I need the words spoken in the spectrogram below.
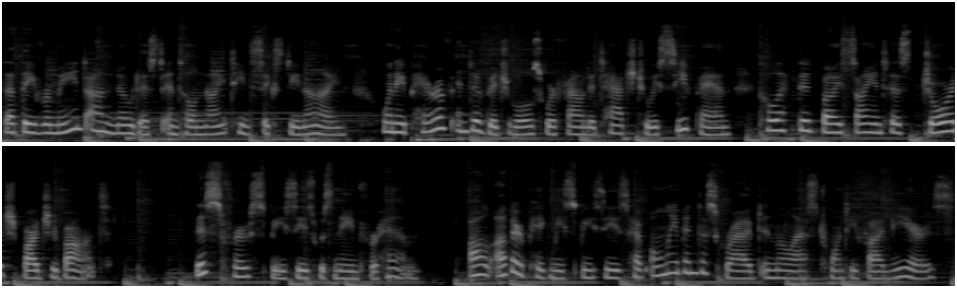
that they remained unnoticed until 1969 when a pair of individuals were found attached to a sea fan collected by scientist George Bargibant. This first species was named for him. All other pygmy species have only been described in the last 25 years.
